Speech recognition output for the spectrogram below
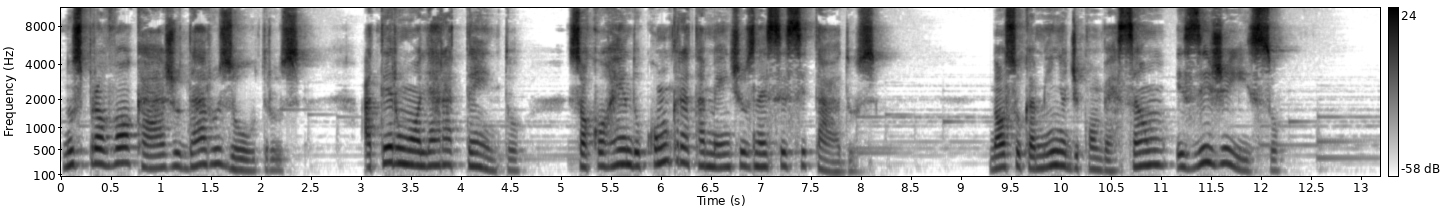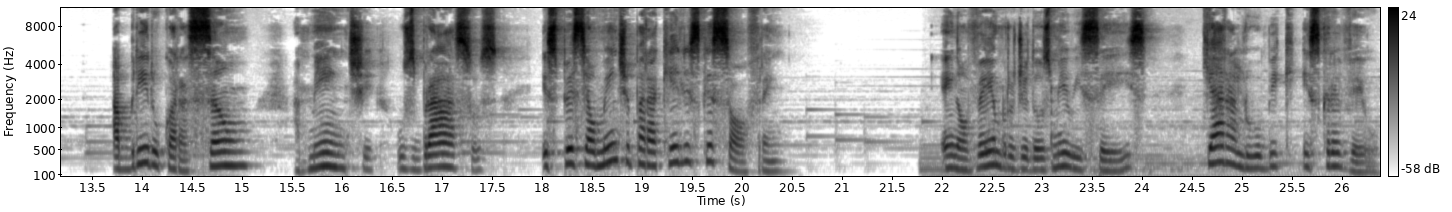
nos provoca a ajudar os outros, a ter um olhar atento, socorrendo concretamente os necessitados. Nosso caminho de conversão exige isso. Abrir o coração, a mente, os braços, especialmente para aqueles que sofrem. Em novembro de 2006, Chiara Lubick escreveu:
